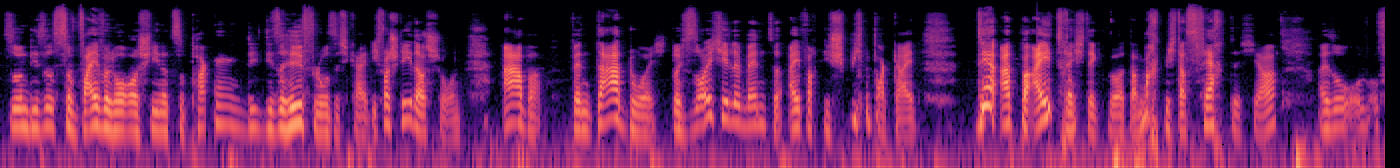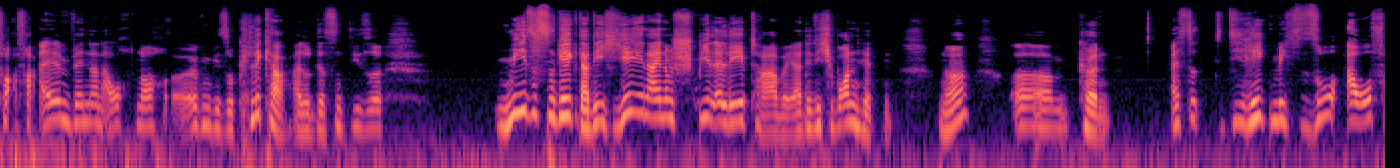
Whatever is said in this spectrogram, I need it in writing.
so in diese Survival-Horror-Schiene zu packen, die, diese Hilflosigkeit. Ich verstehe das schon. Aber wenn dadurch, durch solche Elemente einfach die Spielbarkeit derart beeinträchtigt wird, dann macht mich das fertig, ja. Also vor, vor allem, wenn dann auch noch irgendwie so Klicker, also das sind diese miesesten Gegner, die ich je in einem Spiel erlebt habe, ja, die dich one-hitten, ne, ähm, können. Also, die regen mich so auf,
